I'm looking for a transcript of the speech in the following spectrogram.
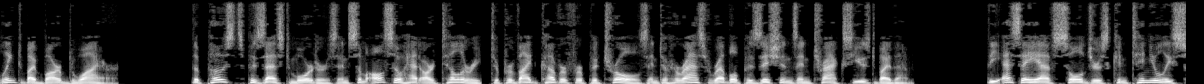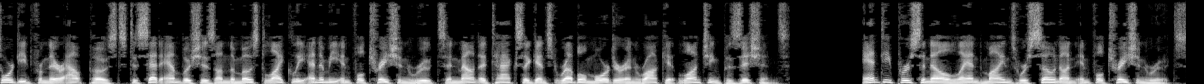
linked by barbed wire. The posts possessed mortars and some also had artillery, to provide cover for patrols and to harass rebel positions and tracks used by them. The SAF soldiers continually sortied from their outposts to set ambushes on the most likely enemy infiltration routes and mount attacks against rebel mortar and rocket launching positions. Anti-personnel land mines were sown on infiltration routes.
